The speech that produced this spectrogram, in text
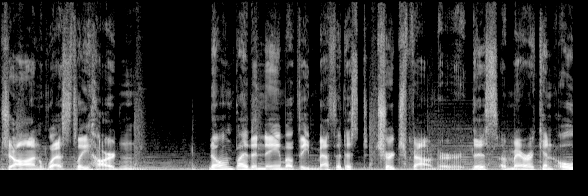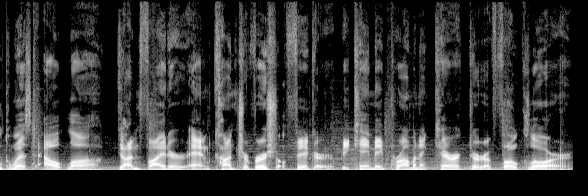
John Wesley Hardin Known by the name of the Methodist Church founder, this American Old West outlaw, gunfighter, and controversial figure became a prominent character of folklore.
